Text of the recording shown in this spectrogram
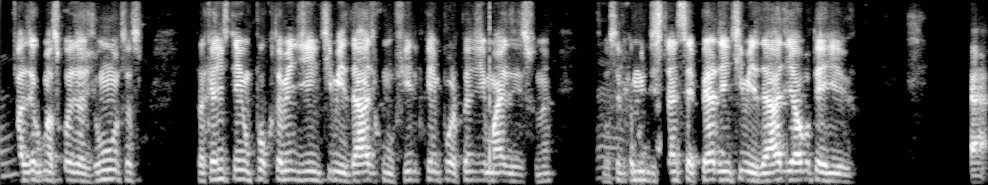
uhum. fazer algumas coisas juntas, para que a gente tenha um pouco também de intimidade com o filho, porque é importante demais isso, né? Se você é. fica muito distante, você perde a intimidade, é algo terrível. É,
